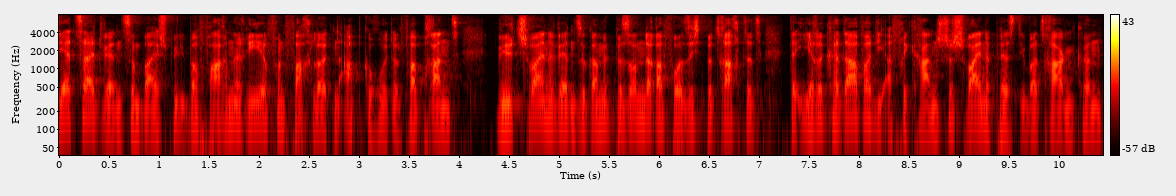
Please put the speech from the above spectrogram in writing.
Derzeit werden zum Beispiel überfahrene Rehe von Fachleuten abgeholt und verbrannt. Wildschweine werden sogar mit besonderer Vorsicht betrachtet, da ihre Kadaver die afrikanische Schweinepest übertragen können,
